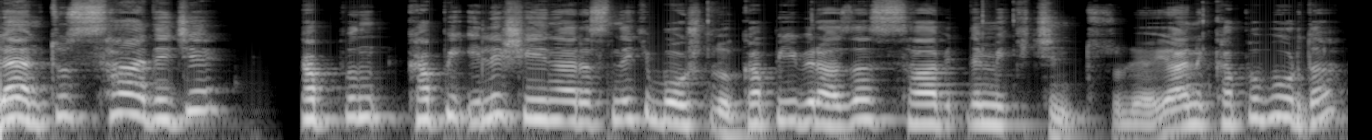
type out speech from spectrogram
lentus sadece kapın kapı ile şeyin arasındaki boşluğu. Kapıyı biraz daha sabitlemek için tutuluyor. Yani kapı burada,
